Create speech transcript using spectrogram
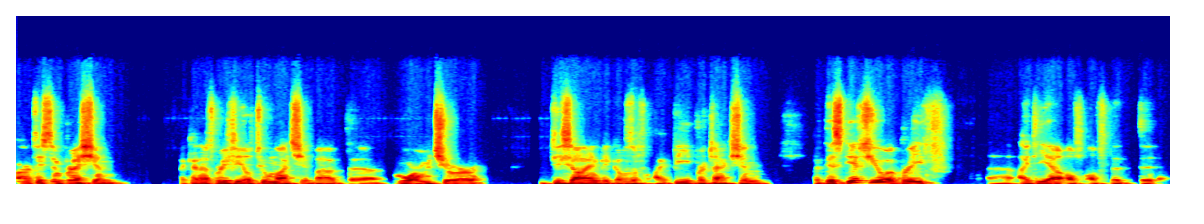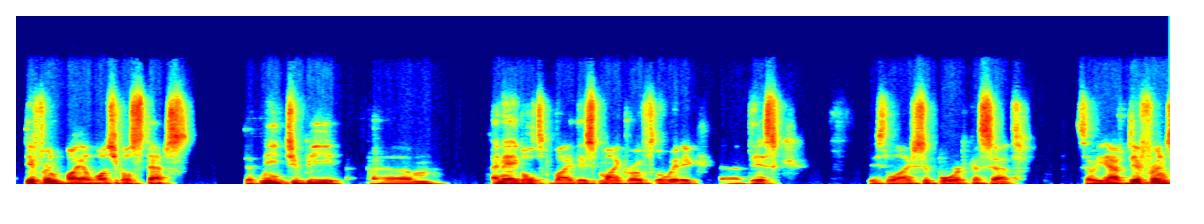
artist impression. I cannot reveal too much about the more mature design because of IP protection, but this gives you a brief uh, idea of, of the, the different biological steps that need to be um, enabled by this microfluidic uh, disc, this life support cassette. So you have different,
